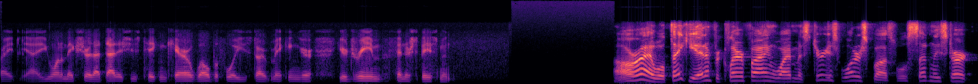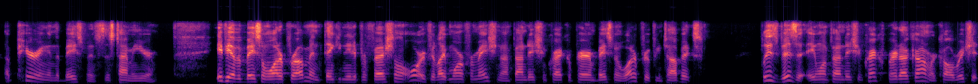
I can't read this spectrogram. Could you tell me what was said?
Right. Yeah, you want to make sure that that issue is taken care of well before you start making your your dream finished basement. All right. Well, thank you, Adam, for clarifying why mysterious water spots will suddenly start appearing in the basements this time of year. If you have a basement water problem and think you need a professional, or if you'd like more information on foundation crack repair and basement waterproofing topics, please visit a1foundationcrackrepair.com or call Rich at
